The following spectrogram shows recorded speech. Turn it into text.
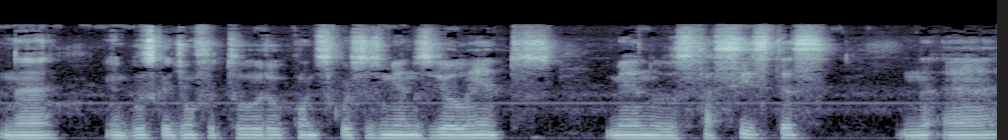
né? Em busca de um futuro com discursos menos violentos, menos fascistas, né? é,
